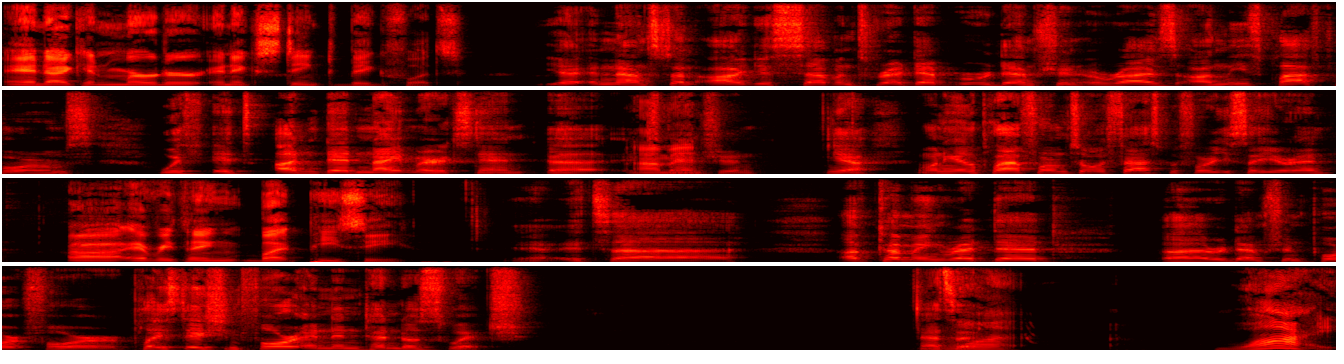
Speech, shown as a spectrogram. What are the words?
and I can murder an extinct Bigfoots. Yeah, announced on August 7th, Red Dead Redemption arrives on these platforms with its Undead Nightmare extend, uh, I'm expansion. Yeah, you want to hear the platforms really fast before you say you're in? Uh, everything but PC. Yeah, it's uh upcoming Red Dead uh, redemption port for PlayStation 4 and Nintendo Switch. That's what? it. Why?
